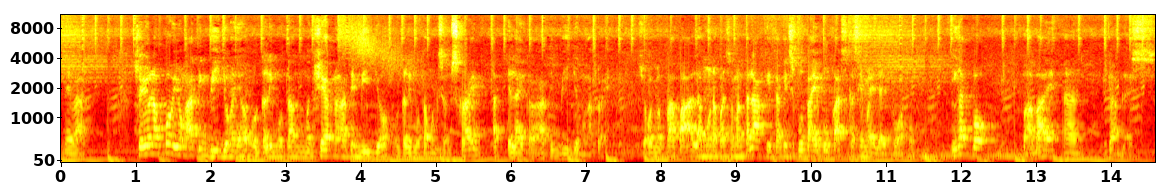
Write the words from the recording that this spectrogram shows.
Di ba? So yun lang po yung ating video ngayon. Huwag kalimutang mag-share ng ating video. Huwag kalimutang mag-subscribe at i-like ang ating video mga pre. So kung magpapaalam muna pansamantala, kita-kits po tayo bukas kasi may live po ako. Ingat po. Bye-bye and God bless.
